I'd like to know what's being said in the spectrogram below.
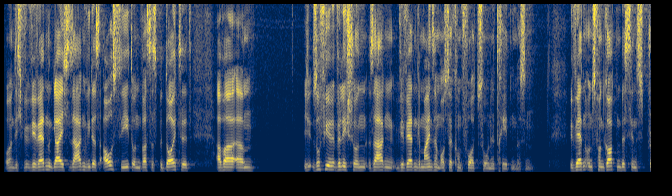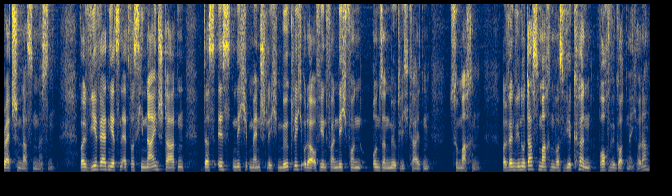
Und ich, wir werden gleich sagen, wie das aussieht und was das bedeutet. Aber ähm, ich, so viel will ich schon sagen, wir werden gemeinsam aus der Komfortzone treten müssen. Wir werden uns von Gott ein bisschen stretchen lassen müssen. Weil wir werden jetzt in etwas hineinstarten, das ist nicht menschlich möglich oder auf jeden Fall nicht von unseren Möglichkeiten zu machen. Weil wenn wir nur das machen, was wir können, brauchen wir Gott nicht, oder?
